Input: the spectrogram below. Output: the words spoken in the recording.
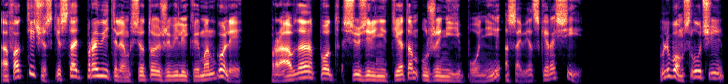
а фактически стать правителем все той же Великой Монголии, Правда, под сюзеренитетом уже не Японии, а Советской России. В любом случае,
